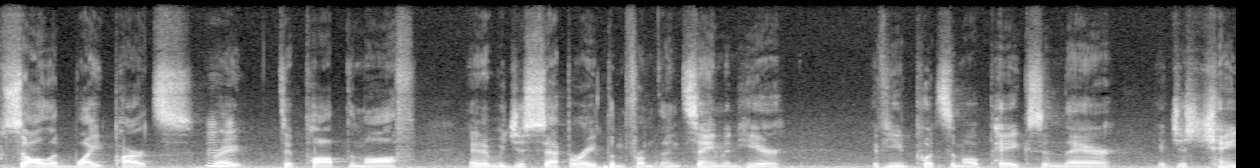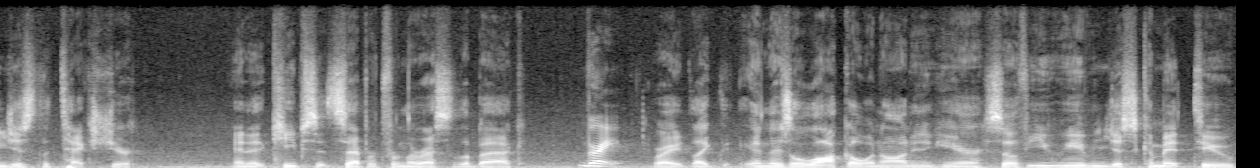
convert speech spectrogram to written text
solid white parts, right, to pop them off, and it would just separate them from. And same in here, if you put some opaques in there, it just changes the texture, and it keeps it separate from the rest of the back Right. right? Like, and there's a lot going on in here. So if you even just commit to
